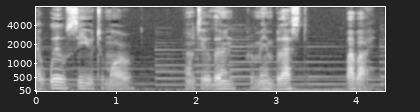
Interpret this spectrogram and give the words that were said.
I will see you tomorrow. Until then, remain blessed. Bye bye.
